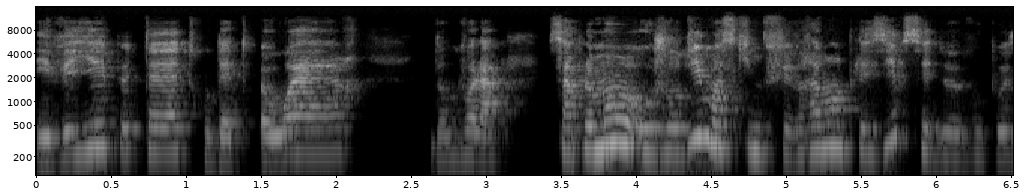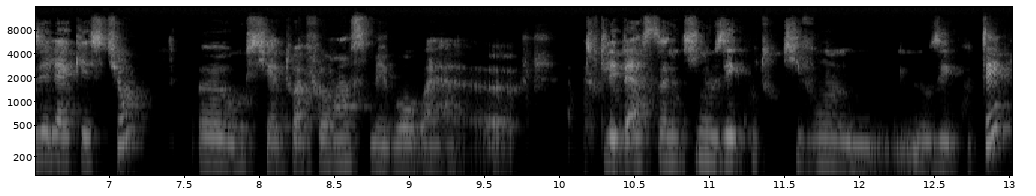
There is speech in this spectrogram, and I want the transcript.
éveillé peut-être ou d'être aware. Donc voilà. Simplement aujourd'hui, moi, ce qui me fait vraiment plaisir, c'est de vous poser la question, aussi à toi Florence, mais bon, voilà, toutes les personnes qui nous écoutent ou qui vont nous, nous écouter,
